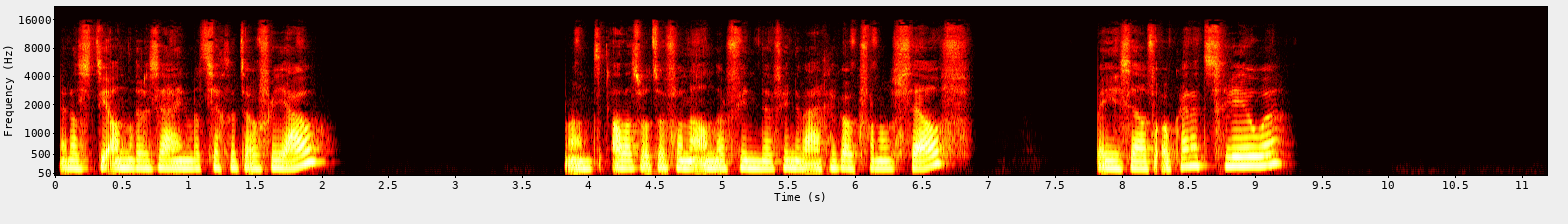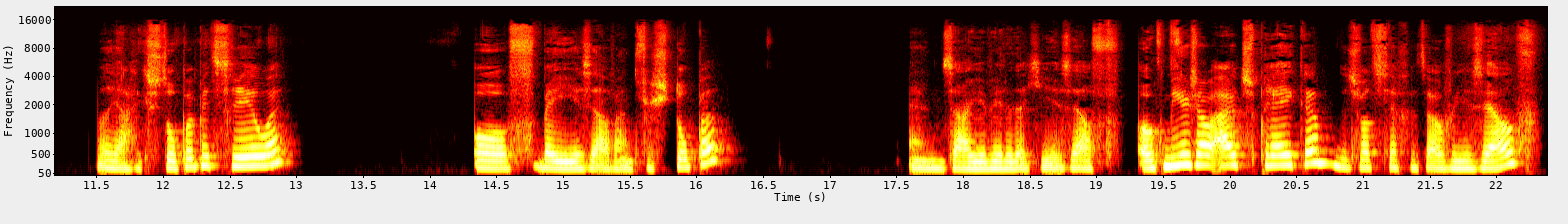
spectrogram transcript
En als het die anderen zijn, wat zegt het over jou? Want alles wat we van een ander vinden, vinden we eigenlijk ook van onszelf. Ben je zelf ook aan het schreeuwen? Wil je eigenlijk stoppen met schreeuwen? Of ben je jezelf aan het verstoppen? En zou je willen dat je jezelf ook meer zou uitspreken? Dus wat zegt het over jezelf?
